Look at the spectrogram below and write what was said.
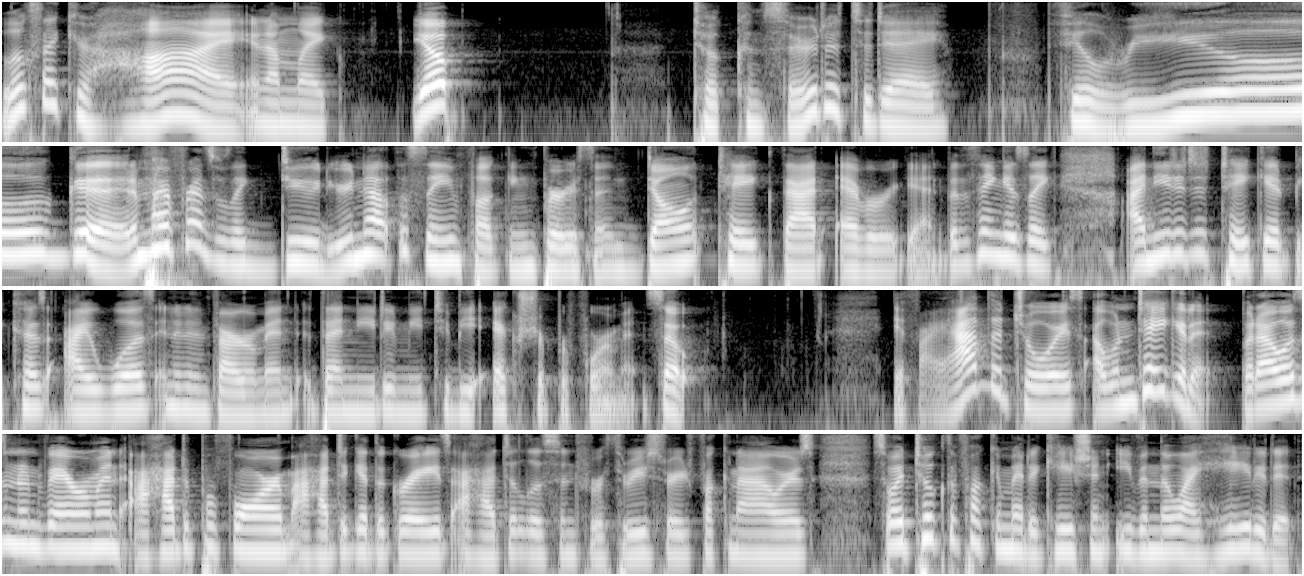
looks like you're high, and I'm like, yep, took Concerta today feel real good. And my friends were like, dude, you're not the same fucking person. Don't take that ever again. But the thing is, like, I needed to take it because I was in an environment that needed me to be extra performant. So if I had the choice, I wouldn't take it. But I was in an environment, I had to perform, I had to get the grades, I had to listen for three straight fucking hours. So I took the fucking medication even though I hated it.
